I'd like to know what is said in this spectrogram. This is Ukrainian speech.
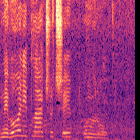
неволі плачучи, умру,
